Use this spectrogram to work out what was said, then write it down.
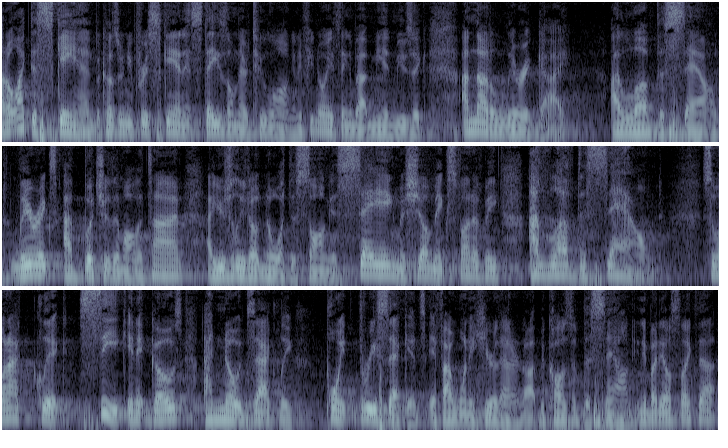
I don't like to scan because when you press scan, it stays on there too long. And if you know anything about me and music, I'm not a lyric guy. I love the sound. Lyrics, I butcher them all the time. I usually don't know what the song is saying. Michelle makes fun of me. I love the sound. So when I click seek and it goes, I know exactly 0.3 seconds if I want to hear that or not because of the sound. Anybody else like that?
